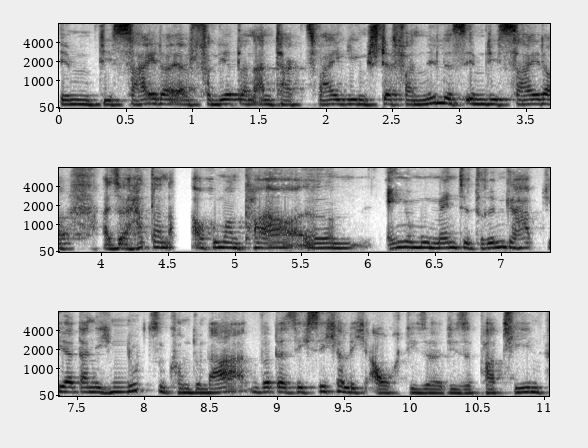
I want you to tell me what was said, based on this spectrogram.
im Decider, er verliert dann an Tag 2 gegen Stefan Nilles im Decider. Also er hat dann auch immer ein paar ähm, enge Momente drin gehabt, die er dann nicht nutzen konnte. Und da wird er sich sicherlich auch diese, diese Partien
